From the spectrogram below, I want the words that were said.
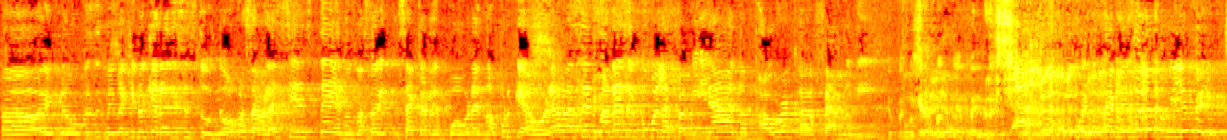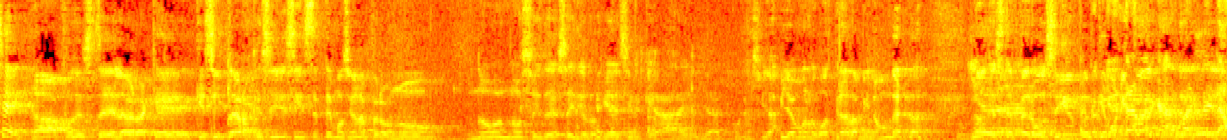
Ay, no, pues me imagino que ahora dices tú, no, pues ahora sí este nos vas a sacar de pobre, ¿no? Porque ahora va a ser, van a ser como la familia, The Power uh, Family. Yo pensé Pues que era ella. familia peluche. bueno, también son la familia peluche. No, pues este, la verdad que, que sí, claro que sí, sí, se te emociona, pero no, no, no soy de esa ideología de decir que, ay, ya con eso ya, ya me lo voy a tirar a la milonga. No, este, pero sí, pues Pero qué bonito de que, de vale que- la-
